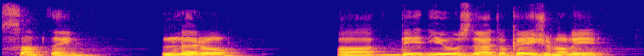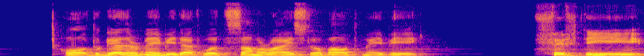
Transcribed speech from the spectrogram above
something little, uh, did use that occasionally. Altogether, maybe that would summarize to about maybe 50,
